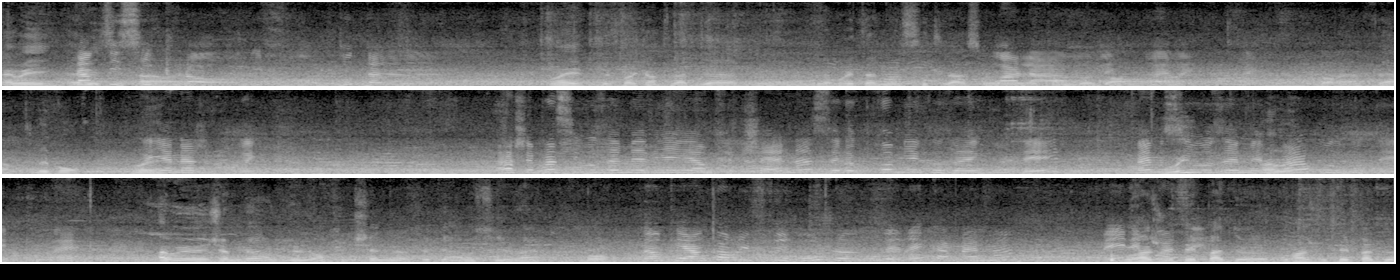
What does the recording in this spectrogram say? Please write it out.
Ah oui, oui, l'anticyclone, ouais. il faut tout un... Oui, des fois quand la bière, la brétanocyte là se Voilà, tombe oui, dedans, oui, oui, oui. on peut rien faire. Mais bon, Mais ouais. il y en a, oui. Alors je ne sais pas si vous aimez vieillir en de chêne, c'est le premier que vous avez goûté. Même Oui. si vous n'aimez Ah pas, oui. vous goûtez. ouais. Ah oui, oui, j'aime bien, en chêne c'est bien aussi, ouais. Bon, Donc il y a encore du fruit rouge, vous verrez quand même. Mais vous est rajoutez pas de, vous rajoutez pas de,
